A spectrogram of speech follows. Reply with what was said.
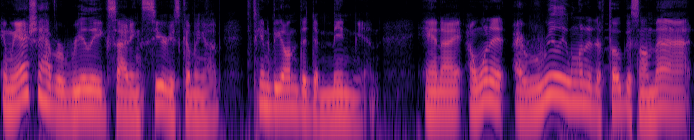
and we actually have a really exciting series coming up. It's going to be on the Dominion. And I, I wanted I really wanted to focus on that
